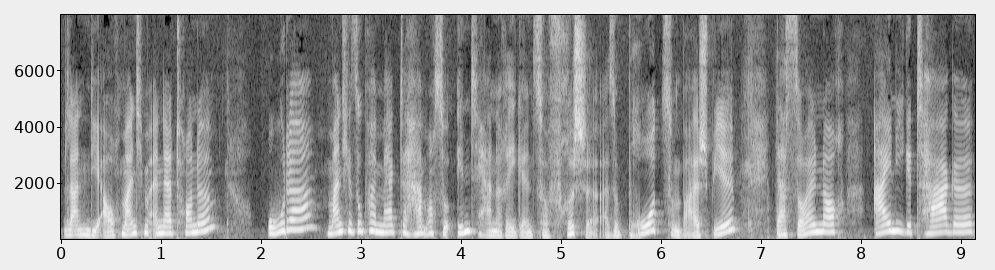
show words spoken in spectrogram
landen die auch manchmal in der Tonne. Oder manche Supermärkte haben auch so interne Regeln zur Frische. Also Brot zum Beispiel, das soll noch einige Tage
